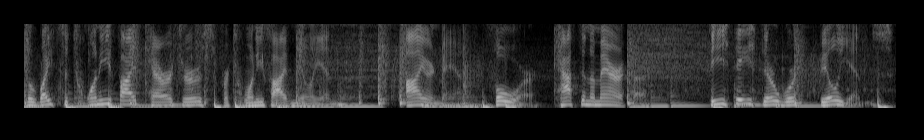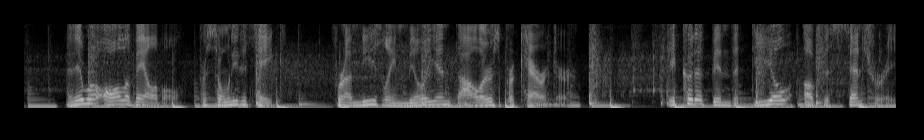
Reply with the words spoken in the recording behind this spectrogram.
The rights to 25 characters for 25 million. Iron man thor captain america. These days, they're worth billions, and they were all available for Sony to take for a measly million dollars per character. It could have been the deal of the century.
